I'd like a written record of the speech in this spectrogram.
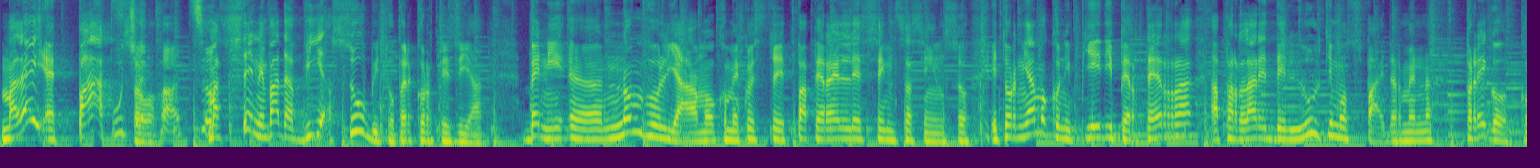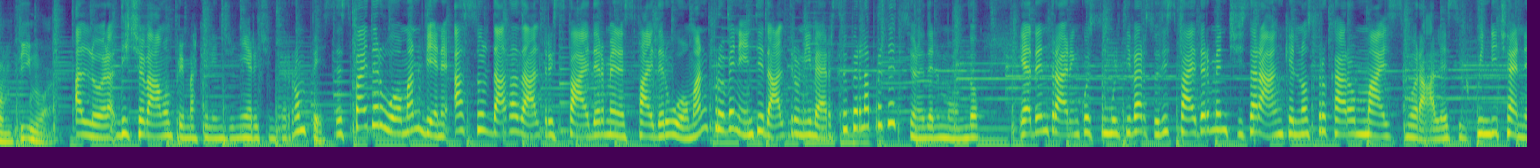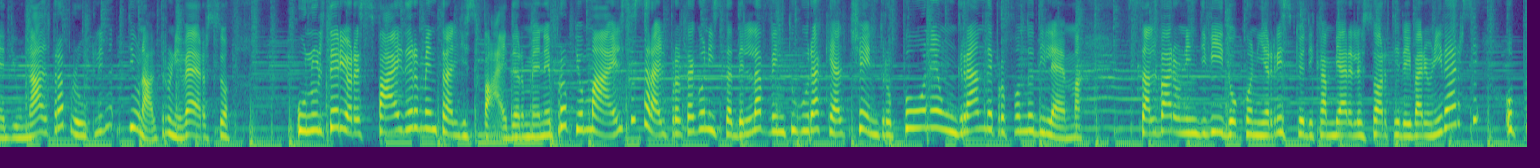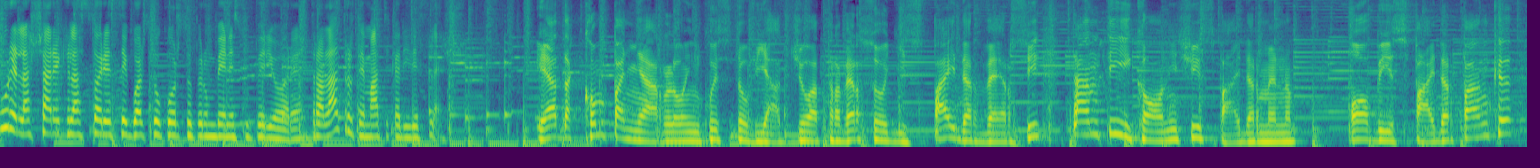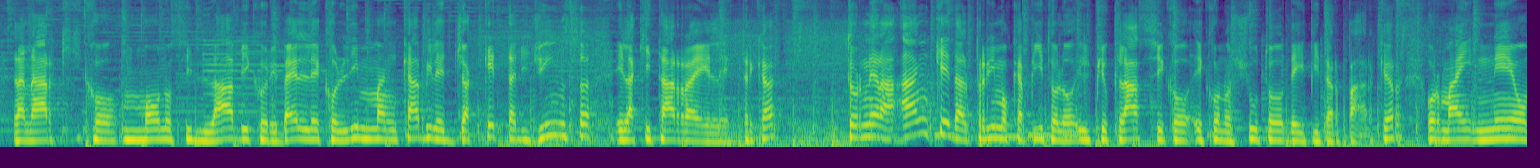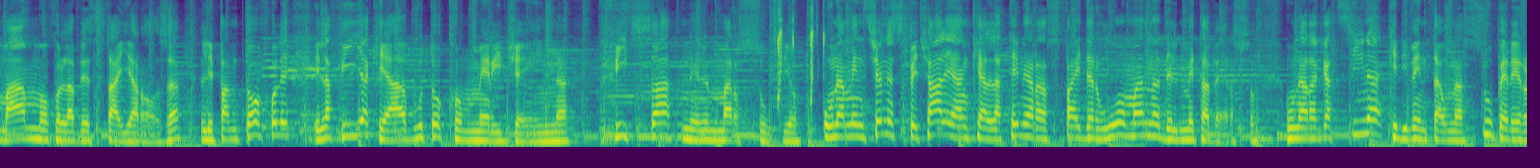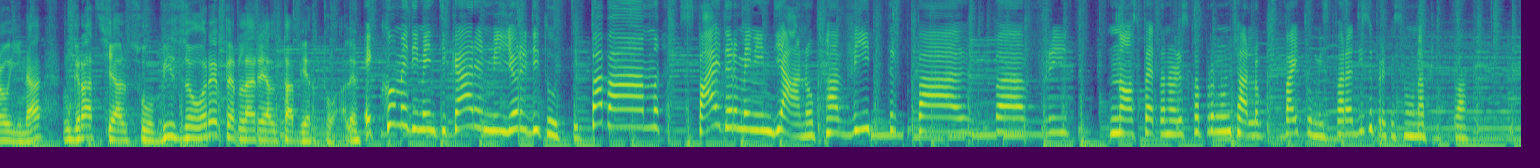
Ma lei è pazzo! è pazzo! Ma se ne vada via subito per cortesia. Benny, eh, non voliamo come queste paperelle senza senso e torniamo con i piedi per terra a parlare dell'ultimo Spider-Man. Prego, continua. Allora, dicevamo prima che l'ingegnere ci interrompesse, Spider-Woman viene assoldata da altri Spider-Man e Spider-Woman provenienti da altri universi per la protezione del mondo. E ad entrare in questo multiverso di Spider-Man ci sarà anche il nostro caro Miles Morales, il quindicenne di un'altra Brooklyn di un altro universo un ulteriore Spider-Man tra gli Spider-Man e proprio Miles sarà il protagonista dell'avventura che al centro pone un grande e profondo dilemma. Salvare un individuo con il rischio di cambiare le sorti dei vari universi oppure lasciare che la storia segua il suo corso per un bene superiore, tra l'altro tematica di The Flash. E ad accompagnarlo in questo viaggio attraverso gli Spider-Versi tanti iconici Spider-Man. Obi Spider-Punk, l'anarchico monosillabico ribelle con l'immancabile giacchetta di jeans e la chitarra elettrica, tornerà anche dal primo capitolo il più classico e conosciuto dei Peter Parker, ormai neomammo con la vestaglia rosa, le pantofole e la figlia che ha avuto con Mary Jane fissa nel marsupio. Una menzione speciale anche alla tenera Spider-Woman del metaverso, una ragazzina che diventa una supereroina grazie al suo visore per la realtà virtuale. E come dimenticare il migliore di tutti? Papam! Spider-Man indiano, Pavitr... Pa, pavrit... No, aspetta, non riesco a pronunciarlo. Vai tu, Miss Paradiso, perché sono una pippa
